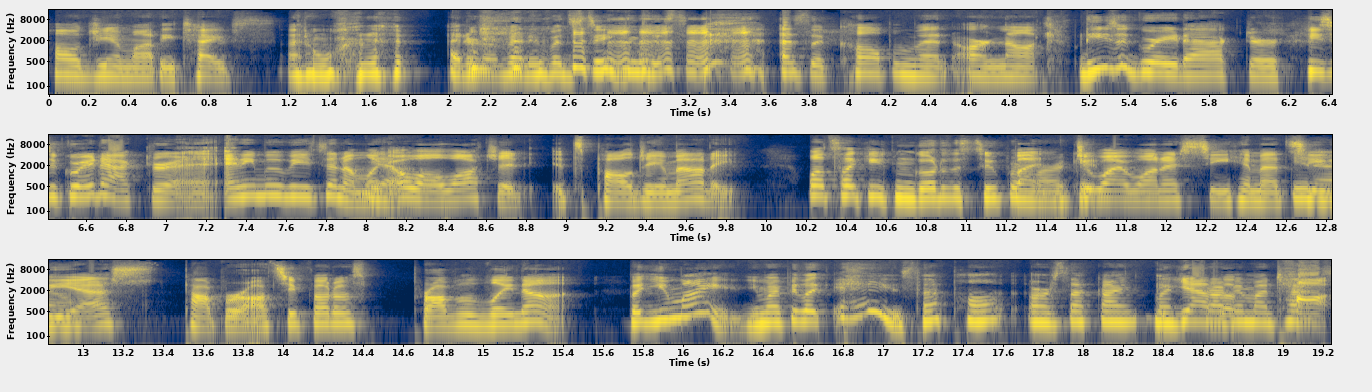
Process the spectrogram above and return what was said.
Paul Giamatti types. I don't want to. I don't know if anyone's taking this as a compliment or not, but he's a great actor. He's a great actor. Any movie he's in, I'm like, Yeah. oh, I'll watch it. It's Paul Giamatti. Well, it's like you can go to the But supermarket. do I want to see him at You know. CVS? Paparazzi photos? Probably not. But you might. You might be like, "Hey, is that Paul or is that guy like driving my pa-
